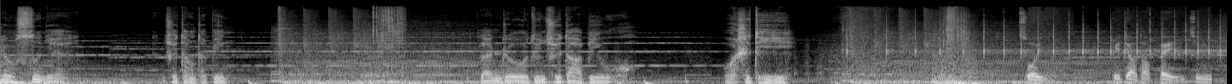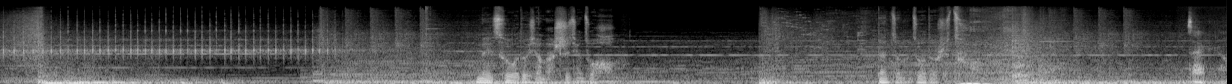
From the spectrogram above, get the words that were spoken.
六四年去当的兵，兰州军区大比武，我是第一，所以被调到北京。每次我都想把事情做好，但怎么做都是错。再让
